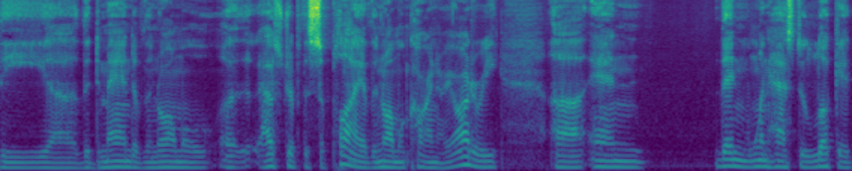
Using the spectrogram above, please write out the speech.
the uh, the demand of the normal, outstrip the supply of the normal coronary artery, and then one has to look at,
